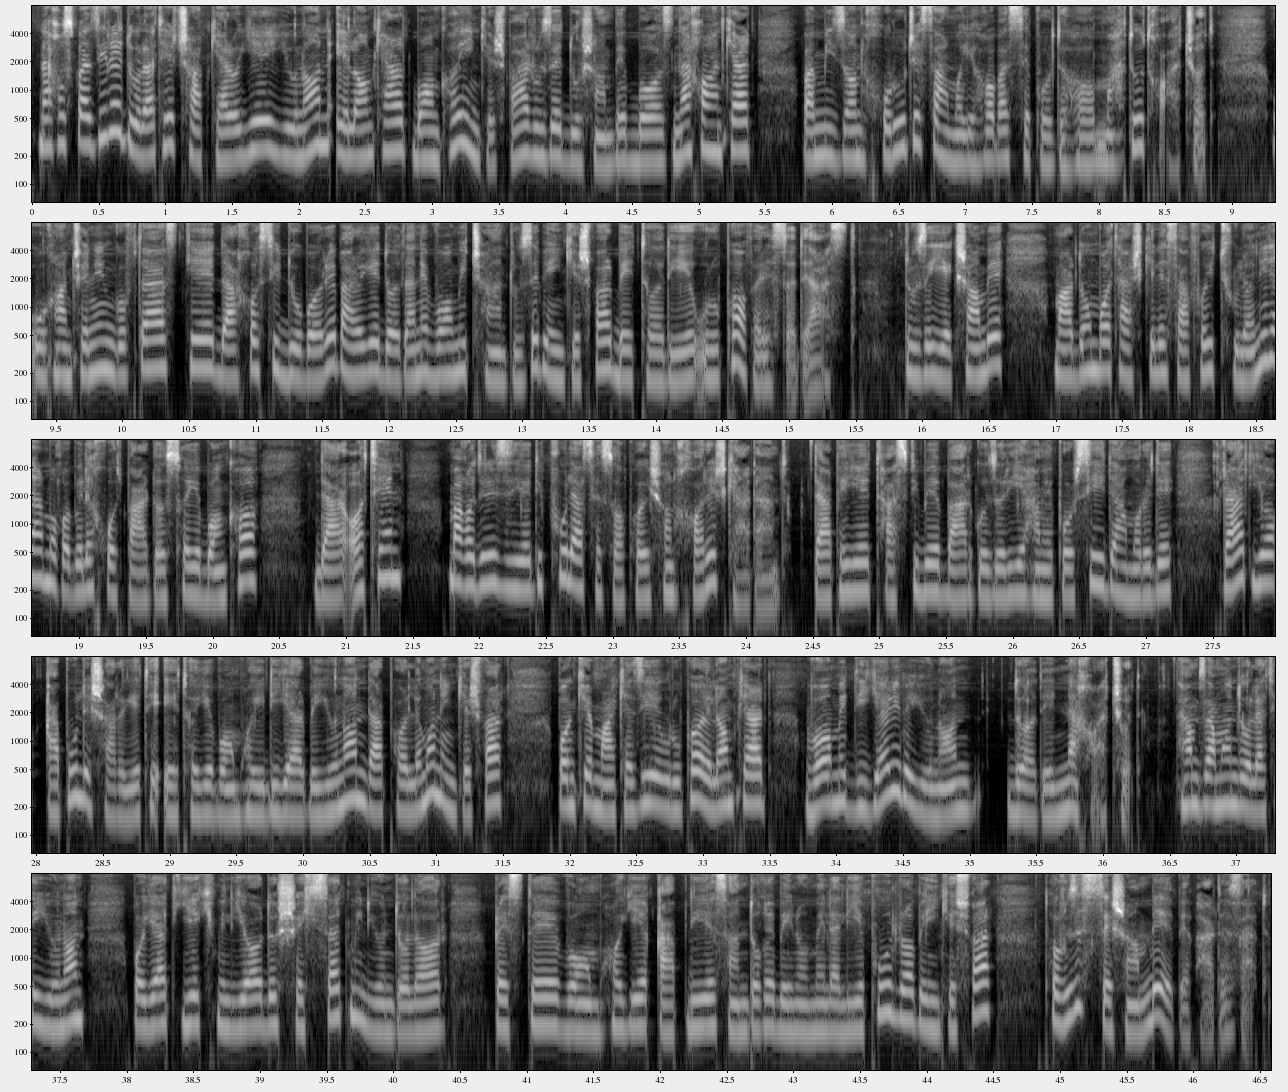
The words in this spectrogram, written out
نخست وزیر دولت چپگرای یونان اعلام کرد بانک های این کشور روز دوشنبه باز نخواهند کرد و میزان خروج سرمایه ها و سپرده ها محدود خواهد شد. او همچنین گفته است که درخواستی دوباره برای دادن وامی چند روزه به این کشور به اتحادیه اروپا فرستاده است. روز یکشنبه مردم با تشکیل صفهای طولانی در مقابل های بانک ها در آتن مقادیر زیادی پول از حسابهایشان خارج کردند. در پی تصویب برگزاری همه پرسی در مورد رد یا قبول شرایط اعطای های دیگر به یونان در پارلمان این کشور، بانک مرکزی اروپا اعلام کرد وام دیگری به یونان داده نخواهد شد. همزمان دولت یونان باید یک میلیارد و 600 میلیون دلار قسط وام های قبلی صندوق بین پول را به این کشور تا روز سهشنبه بپردازد.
